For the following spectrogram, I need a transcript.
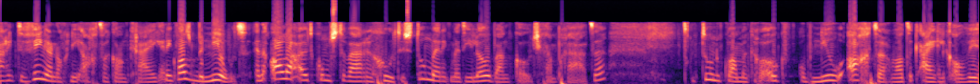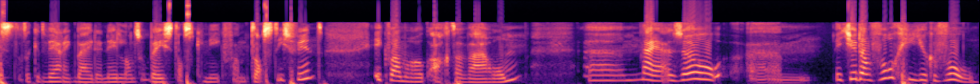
waar ik de vinger nog niet achter kan krijgen. En ik was benieuwd. En alle uitkomsten waren goed. Dus toen ben ik met die loopbaancoach gaan praten. Toen kwam ik er ook opnieuw achter wat ik eigenlijk al wist. Dat ik het werk bij de Nederlandse Obesitaskliniek fantastisch vind. Ik kwam er ook achter waarom. Um, nou ja, zo, um, weet je, dan volg je je gevoel.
